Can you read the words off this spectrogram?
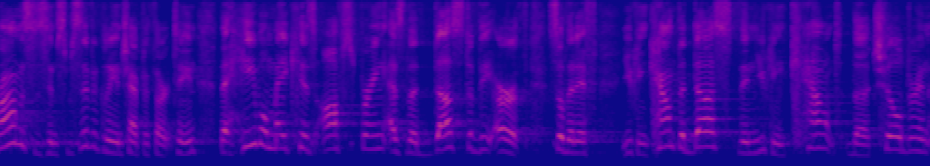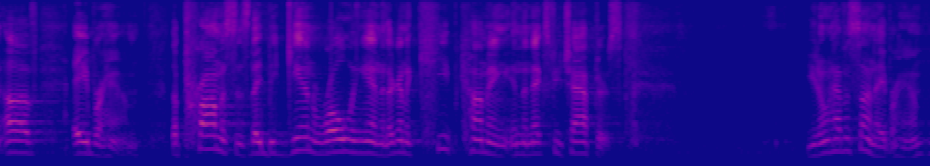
promises him specifically in chapter 13 that he will make his offspring as the dust of the earth, so that if you can count the dust, then you can count the children of Abraham. The promises, they begin rolling in, and they're going to keep coming in the next few chapters. You don't have a son, Abraham,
